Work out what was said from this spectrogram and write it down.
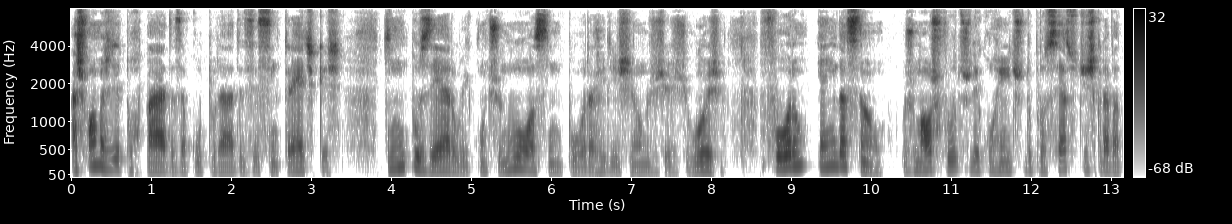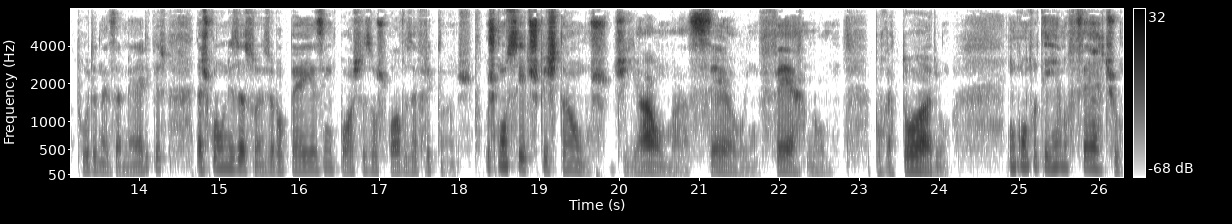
As formas deturpadas, aculturadas e sincréticas que impuseram e continuam a se impor à religião nos dias de hoje foram e ainda são os maus frutos decorrentes do processo de escravatura nas Américas das colonizações europeias impostas aos povos africanos. Os conceitos cristãos de alma, céu, inferno, purgatório encontram terreno fértil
